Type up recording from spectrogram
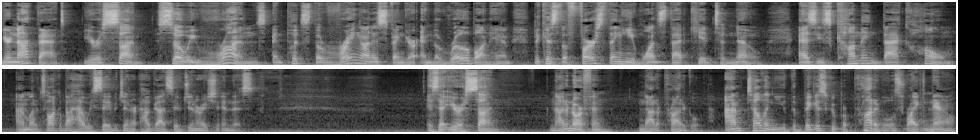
You're not that. You're a son. So he runs and puts the ring on his finger and the robe on him because the first thing he wants that kid to know as he's coming back home, I'm going to talk about how we save a gener- how God saved generation in this is that you're a son, not an orphan, not a prodigal. I'm telling you, the biggest group of prodigals right now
